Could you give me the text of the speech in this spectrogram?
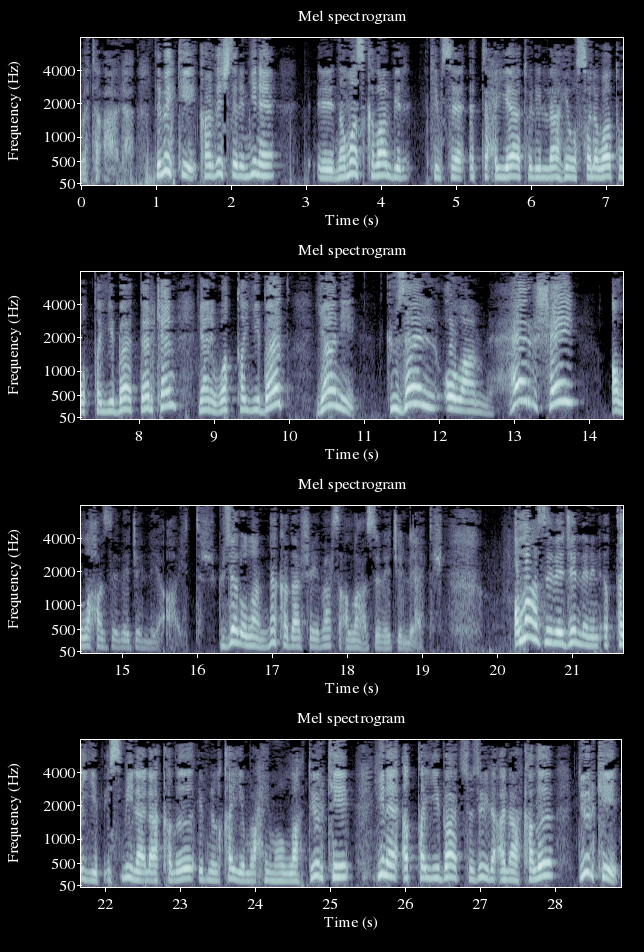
ve teala. Demek ki kardeşlerim yine e, namaz kılan bir kimse ettehiyyatu lillahi ve salavatu ve tayyibat derken yani ve tayyibat yani güzel olan her şey Allah Azze ve Celle'ye aittir. Güzel olan ne kadar şey varsa Allah Azze ve Celle'ye aittir. Allah Azze ve Celle'nin Et-Tayyib ismiyle alakalı İbnül Kayyım Rahimullah diyor ki yine Et-Tayyibat sözüyle alakalı diyor ki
